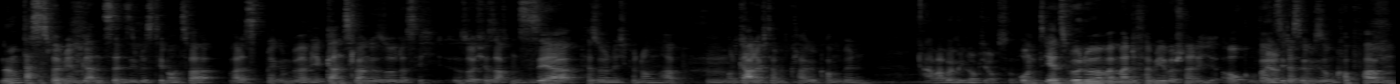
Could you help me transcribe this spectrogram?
ne? Das ist bei mir ein ganz sensibles Thema. Und zwar war das bei mir ganz lange so, dass ich solche Sachen sehr persönlich genommen habe Mhm. und gar nicht damit klargekommen bin. War bei mir, glaube ich, auch so. Und jetzt würde meine Familie wahrscheinlich auch, weil Ja. sie das irgendwie so im Kopf haben,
